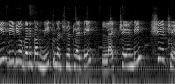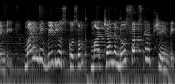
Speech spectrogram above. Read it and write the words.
ఈ వీడియో గనుక మీకు నచ్చినట్లయితే లైక్ చేయండి షేర్ చేయండి. మరిన్ని వీడియోస్ కోసం మా ఛానల్ను సబ్స్క్రైబ్ చేయండి.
